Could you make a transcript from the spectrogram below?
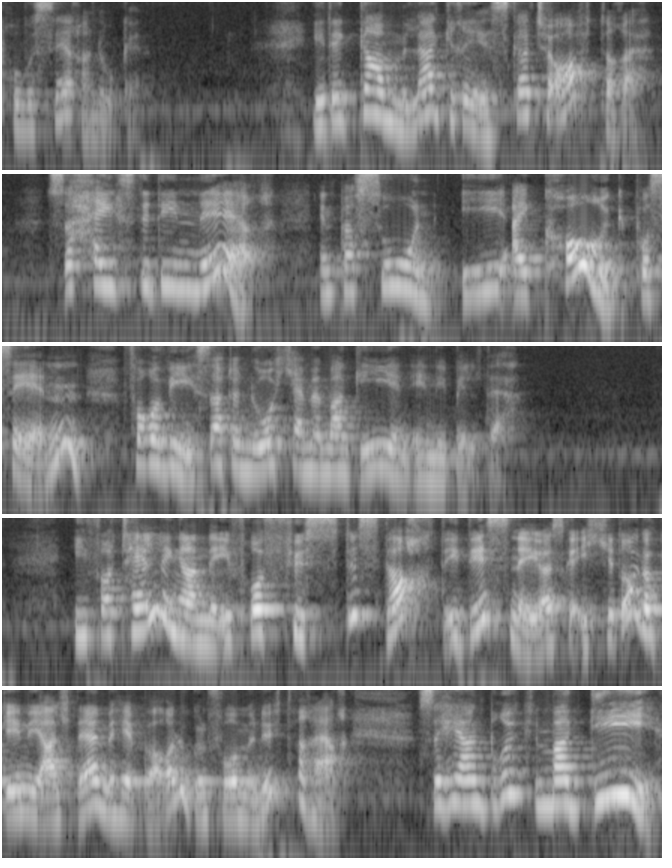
provosere noen. I det gamle greske teateret så heiste de ned en person i ei korg på scenen for å vise at nå kommer magien inn i bildet. I fortellingene fra første start i Disney, og jeg skal ikke dra dere inn i alt det, vi har bare noen få minutter her, så har han brukt magi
